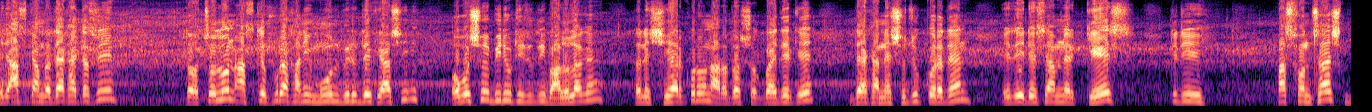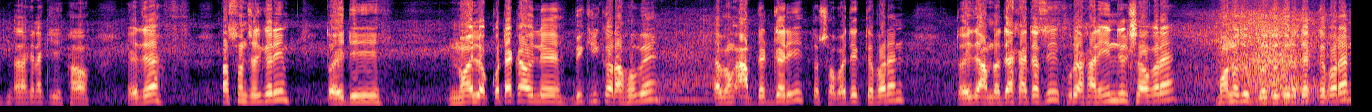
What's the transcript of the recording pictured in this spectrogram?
এই যে আজকে আমরা দেখাইতেছি। তো চলুন, আজকে পুরাখানি মূল ভিডিও দেখে আসি। অবশ্যই ভিডিওটি যদি ভালো লাগে, তাহলে শেয়ার করুন আর দর্শক ভাইদেরকে দেখানোর সুযোগ করে দেন। এই যে এটা হচ্ছে আপনার কেস টিটি পাঁচ পঞ্চাশ নাকি নাকি হ্যাঁ এই যে পাঁচ পঞ্চাশ গাড়ি। তো এটি নয় লক্ষ টাকা হইলে বিক্রি করা হবে এবং আপডেট গাড়ি, তো সবাই দেখতে পারেন। তো এই যে আমরা দেখাইতেছি পুরাখানি ইঞ্জিল সহকারে মনোযোগ ধৈর্য ধরে দেখতে পারেন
